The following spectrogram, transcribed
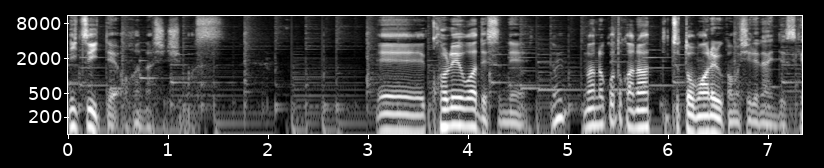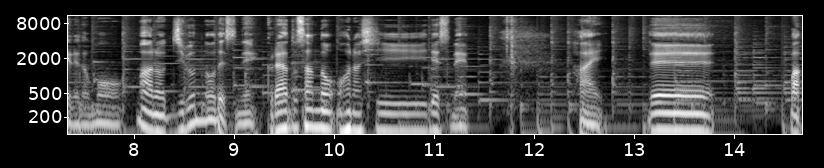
についてお話しします。えーこれはですね、ん何のことかなってちょっと思われるかもしれないんですけれども、まあ、あの自分のですね、クライアントさんのお話ですね。はい。で、まあ、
